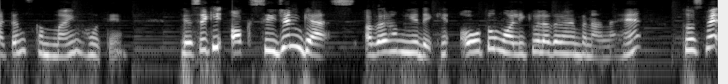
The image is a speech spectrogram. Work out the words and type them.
एटम्स कंबाइंड होते हैं। जैसे कि ऑक्सीजन गैस अगर हम ये देखें ओ मॉलिक्यूल अगर हमें बनाना है तो उसमें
